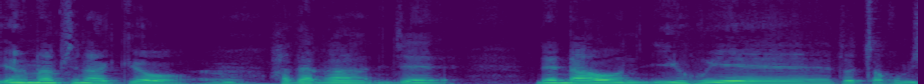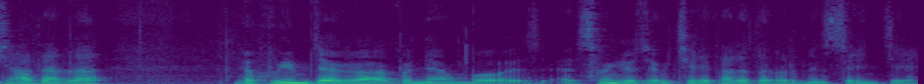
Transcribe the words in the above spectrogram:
영남신학교 음. 하다가 이제 내 나온 이후에도 조금씩 하다가 후임자가 그냥 뭐 선교 정책이 다르다 그러면서 이제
